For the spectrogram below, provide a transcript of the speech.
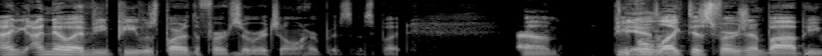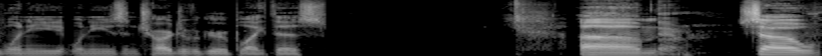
I, I know MVP was part of the first original Hurt Business, but um, people Yeah. like this version of Bobby when he when he's in charge of a group like this. Um, Yeah. so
